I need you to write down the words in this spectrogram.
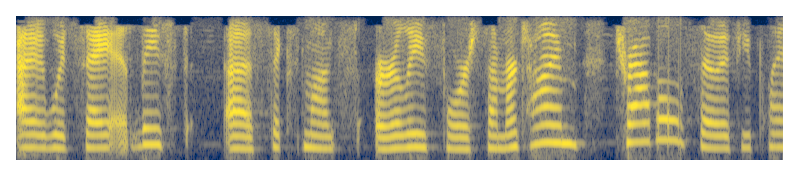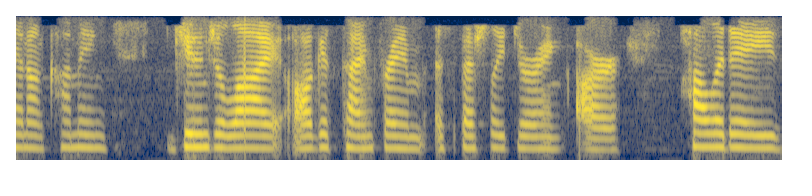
I would say, at least uh, six months early for summertime travel. So if you plan on coming June, July, August timeframe, especially during our holidays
